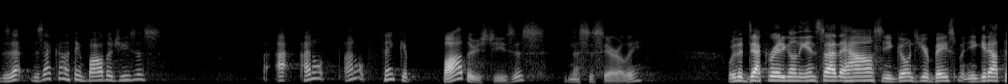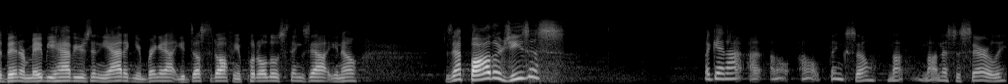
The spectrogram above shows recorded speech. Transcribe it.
Does that, does that kind of thing bother Jesus? I, I, don't, I don't think it bothers Jesus necessarily. Or the decorating on the inside of the house and you go into your basement and you get out the bin, or maybe you have yours in the attic and you bring it out, and you dust it off and you put all those things out, you know. Does that bother Jesus? Again, I, I, don't, I don't think so. Not, not necessarily.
